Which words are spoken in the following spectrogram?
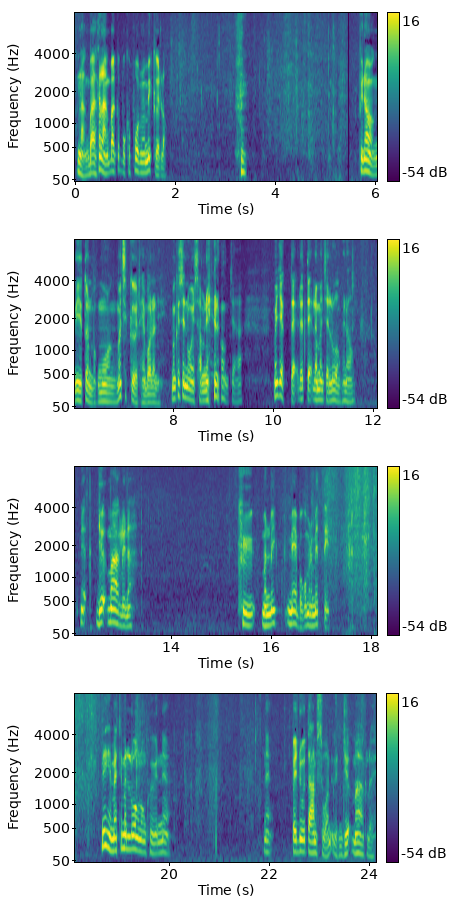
ข้างหลังบ้านข้างหลังบ้านก็ปลูกข้าวโพดมันไม่เกิดหรอก พี่น้องนี่ต้นบักม่วง มันจะเกิดให้บ่ล่ะนี่ มันก็จะหน่วยซ้ำนี่น้องจ๋าไม่อยากแตะเดี๋ยวแตะแล้วมันจะร่วงพี่น้อง เนี่ยเยอะมากเลยนะ คือมันไม่แม่บอกว่ามันไม่ติด นี่เห็นไหมที่มันร่วงลงพื้นเนี่ย เนี่ยไปดูตามสวนอื่นเยอะมากเลย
